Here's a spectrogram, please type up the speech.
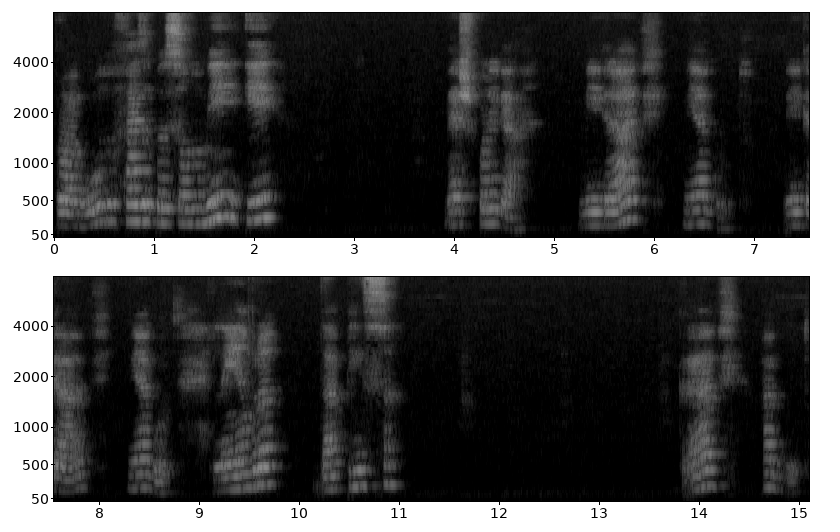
para o agudo. Faz a posição do Mi e mexe o polegar. Mi grave, Mi agudo. Mi grave, Mi agudo. Lembra da pinça grave, agudo.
